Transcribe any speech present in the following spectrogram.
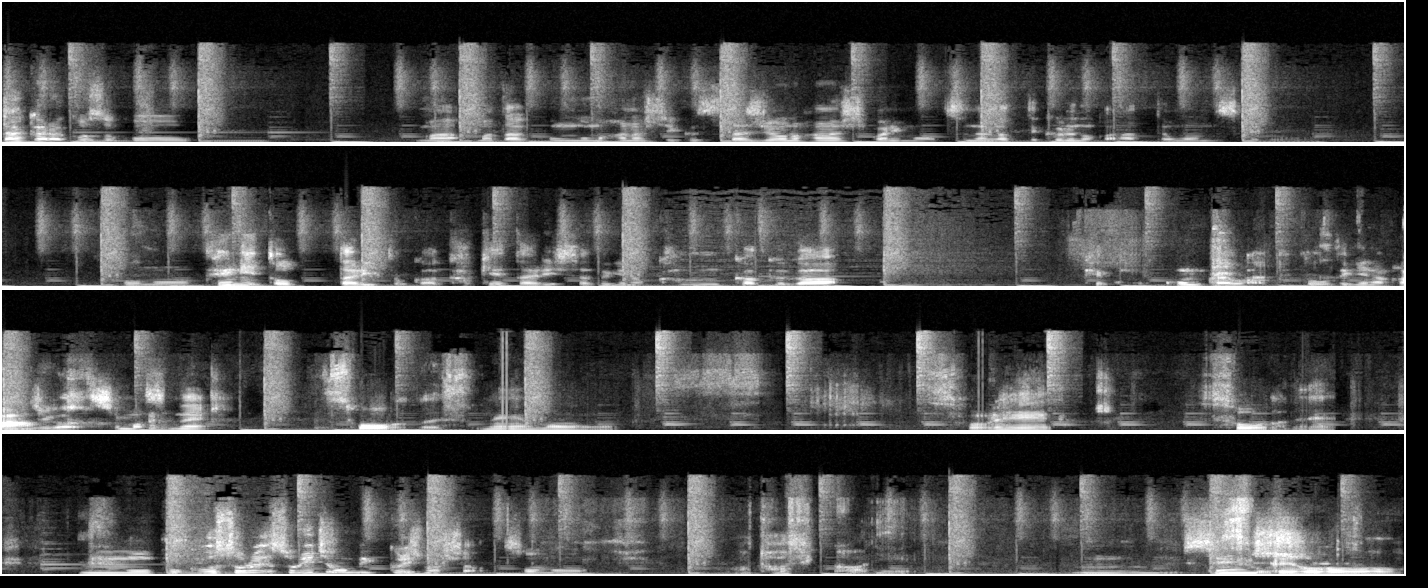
だからこそこう、まあ、また今後も話していくスタジオの話とかにもつながってくるのかなって思うんですけど、その手に取ったりとかかけたりした時の感覚が結構今回は圧倒的な感じがしますね。そうですね。もう、それ、そうだね。うん、もう僕それ、それ一番びっくりしました。その、あ確かに、うん、先そ週れを、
